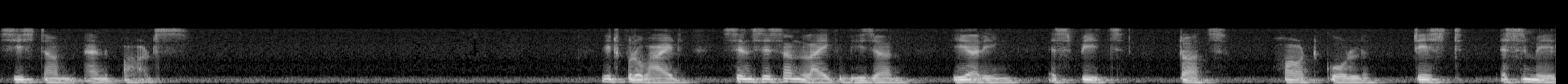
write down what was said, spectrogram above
system and parts. It provides sensation like vision, hearing, speech, touch, hot, cold, taste, smell,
